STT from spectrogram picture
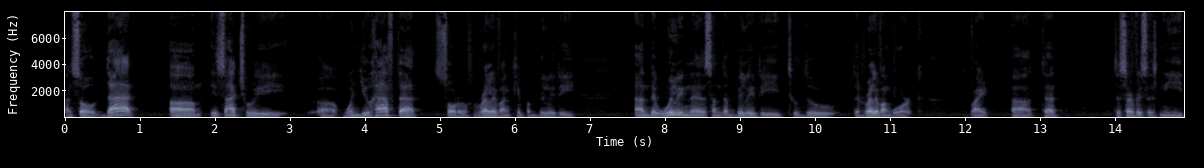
And so that um, is actually uh, when you have that sort of relevant capability and the willingness and the ability to do the relevant work, right, uh, that the services need.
